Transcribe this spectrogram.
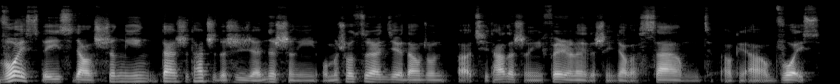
Voice 的意思叫声音，但是它指的是人的声音。我们说自然界当中啊，其他的声音，非人类的声音叫做 sound。OK 啊，voice。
